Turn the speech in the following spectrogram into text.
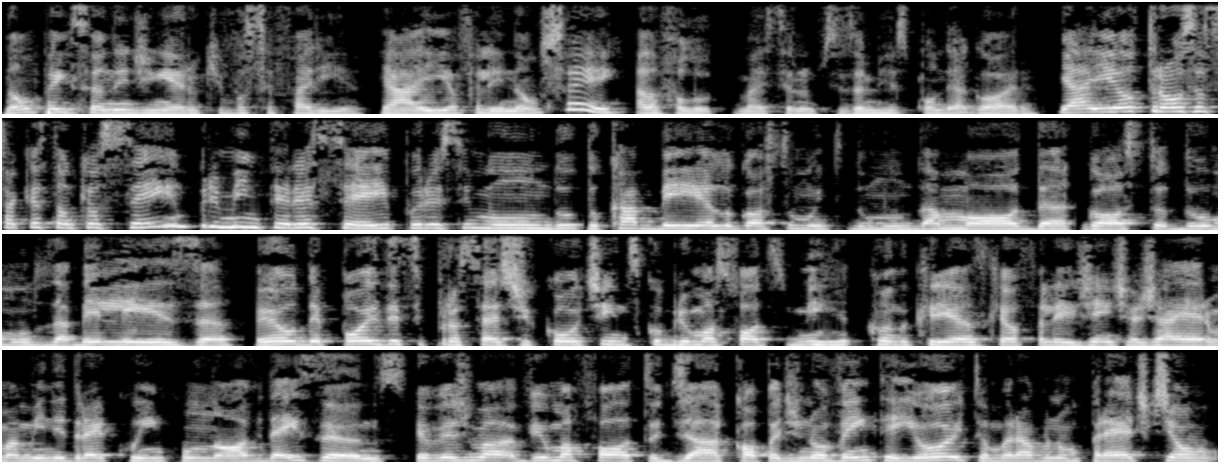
não pensando em dinheiro, o que você faria?" E aí eu falei: "Não sei". Ela falou: "Mas você não precisa me responder agora". E aí eu trouxe essa questão que eu sempre me interessei interessei por esse mundo do cabelo, gosto muito do mundo da moda, gosto do mundo da beleza. Eu, depois desse processo de coaching, descobri umas fotos minhas quando criança que eu falei, gente, eu já era uma mini drag queen com 9, 10 anos. Eu vejo uma, vi uma foto da Copa de 98, eu morava num prédio que tinha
